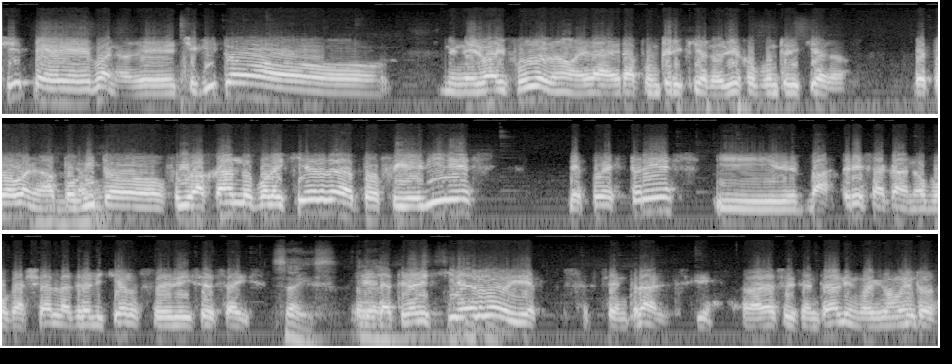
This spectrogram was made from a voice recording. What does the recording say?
Sí, eh, bueno, de chiquito en el baile fútbol no, era, era puntero izquierdo, el viejo puntero izquierdo. Después, bueno, a poquito fui bajando por la izquierda, después fui de 10, después 3 y va, 3 acá, ¿no? Porque allá el lateral izquierdo se le dice 6. Seis. El lateral izquierdo y central, sí. Ahora soy central y en cualquier momento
